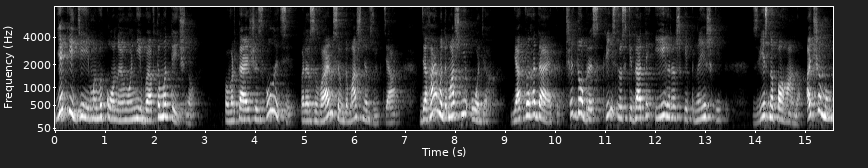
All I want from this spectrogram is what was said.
Які дії ми виконуємо ніби автоматично? Повертаючись з вулиці, перезуваємося в домашнє взуття, вдягаємо домашній одяг. Як ви гадаєте, чи добре скрізь розкидати іграшки, книжки? Звісно, погано. А чому?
